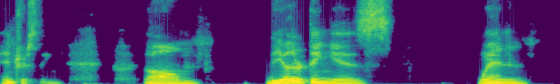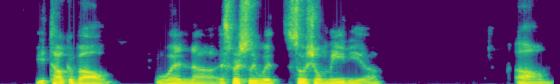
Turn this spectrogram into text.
interesting. Um, the other thing is when you talk about when, uh, especially with social media, um,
